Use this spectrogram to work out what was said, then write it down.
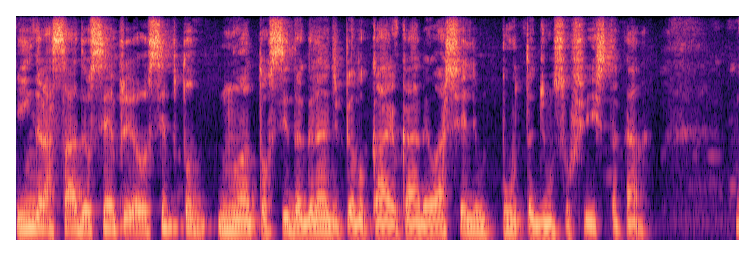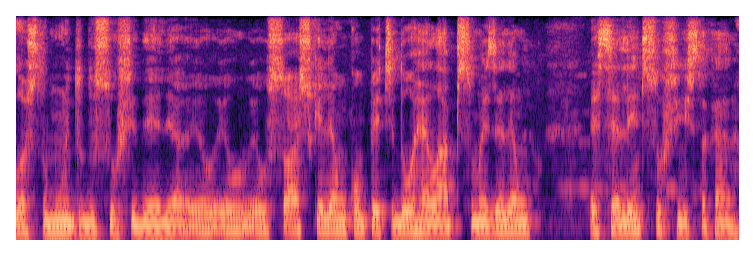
E engraçado, eu sempre, eu sempre tô numa torcida grande pelo Caio, cara. Eu acho ele um puta de um surfista, cara. Gosto muito do surf dele. Eu, eu, eu só acho que ele é um competidor relapso, mas ele é um excelente surfista, cara.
